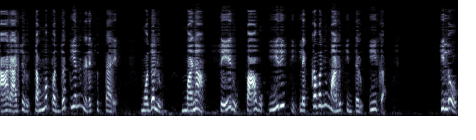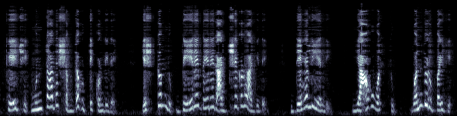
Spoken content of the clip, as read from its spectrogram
ಆ ರಾಜರು ತಮ್ಮ ಪದ್ಧತಿಯನ್ನು ನಡೆಸುತ್ತಾರೆ. ಮೊದಲು ಮಣ, ಸೇರು, ಪಾವು ಈ ರೀತಿ ಲೆಕ್ಕವನ್ನು ಮಾಡುತ್ತಿದ್ದರು. ಈಗ ಕಿಲೋ, ಕೆಜಿ ಮುಂತಾದ ಶಬ್ದ ಹುಟ್ಟಿಕೊಂಡಿದೆ. ಎಷ್ಟೊಂದು ಬೇರೆ ಬೇರೆ ರಾಜ್ಯಗಳು ಆಗಿದೆ. ದೆಹಲಿಯಲ್ಲಿ ಯಾವ ವಸ್ತು ಒಂದು ರೂಪಾಯಿಗೆ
